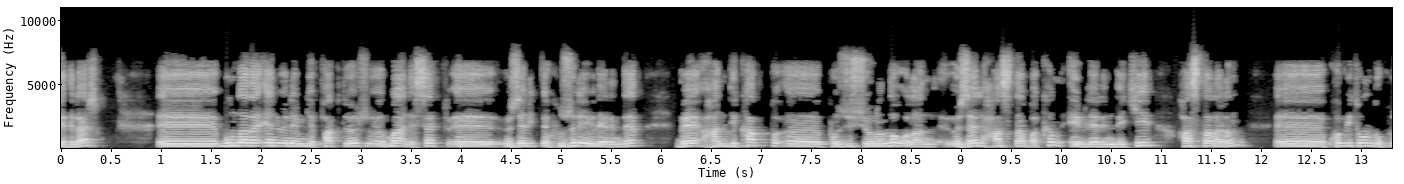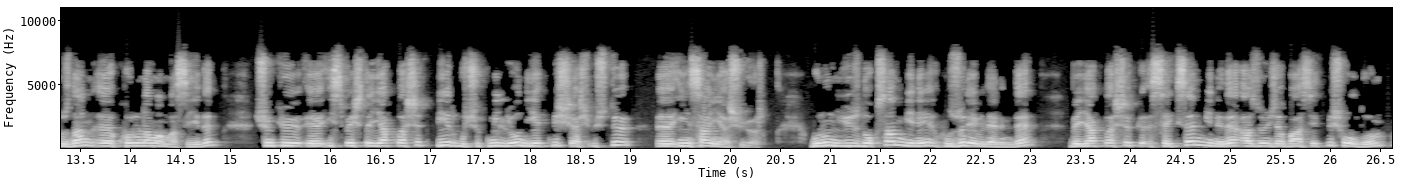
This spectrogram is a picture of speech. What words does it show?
dediler. E, bunda da en önemli faktör e, maalesef e, özellikle huzur evlerinde ve handikap e, pozisyonunda olan özel hasta bakım evlerindeki hastaların e, COVID-19'dan e, korunamamasıydı. Çünkü İsveç'te yaklaşık 1,5 milyon 70 yaş üstü insan yaşıyor. Bunun 190 bini huzur evlerinde ve yaklaşık 80 bini de az önce bahsetmiş olduğum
